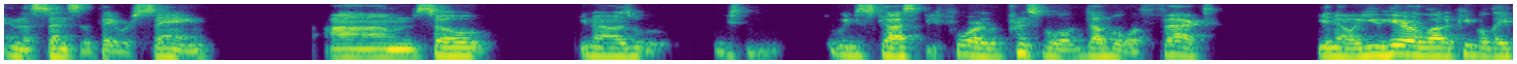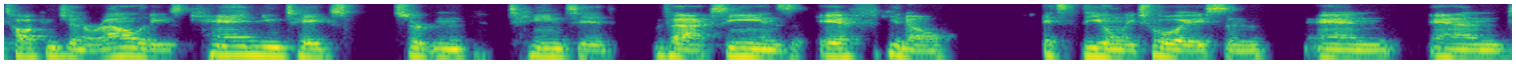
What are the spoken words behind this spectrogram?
in the sense that they were saying. Um, so, you know, as we discussed before, the principle of double effect. You know, you hear a lot of people they talk in generalities. Can you take certain tainted vaccines if you know it's the only choice and and and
